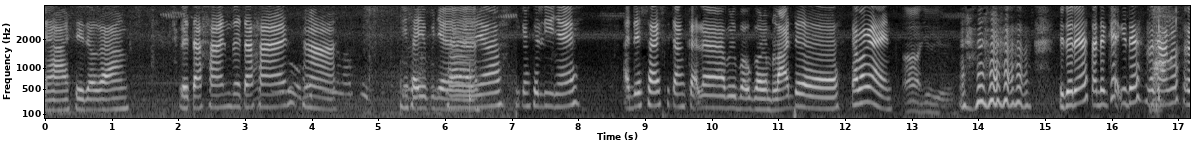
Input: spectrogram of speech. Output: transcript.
ya, asyik orang. Boleh tahan, boleh tahan. Ha. Ni saya punya. Ha, ya, ikan kelinya eh. Ada saiz kita angkat lah. Boleh buat goreng belada. Kan bang kan? Ah, ya, ya. Itu dia, tak dekat kita belakang tu.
